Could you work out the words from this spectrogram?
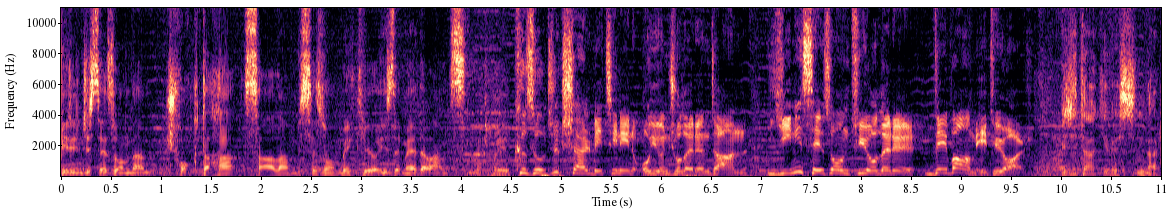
Birinci sezondan çok daha sağlam bir sezon bekliyor. İzlemeye devam etsinler. Kızılcık Şerbeti'nin oyuncularından yeni sezon tüyoları devam ediyor. Bizi takip etsinler.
